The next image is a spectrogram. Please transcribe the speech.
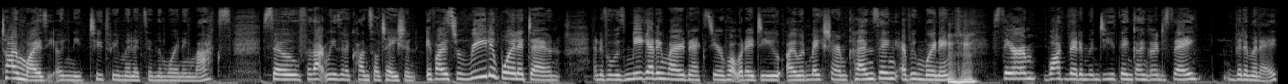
time wise, you only need two, three minutes in the morning max. So for that reason, a consultation. If I was to really boil it down, and if it was me getting married next year, what would I do? I would make sure I'm cleansing every morning. Mm-hmm. Serum, what vitamin do you think I'm going to say? Vitamin A.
